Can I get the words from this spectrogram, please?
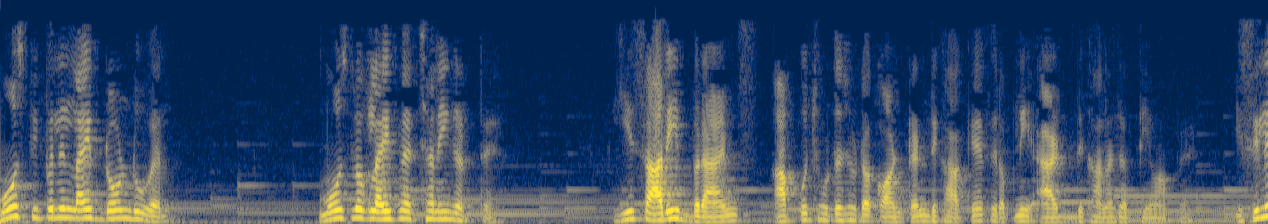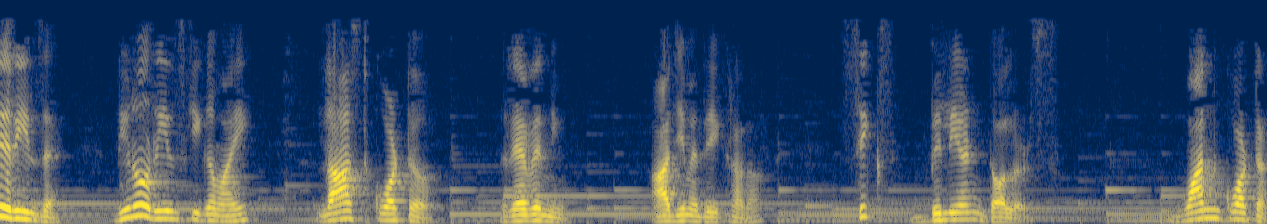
most people in life don't do well most लोग लाइफ में अच्छा नहीं करते. ये सारी ब्रांड्स आपको छोटा छोटा कंटेंट दिखा के फिर अपनी एड दिखाना चाहती है वहाँ पे. इसीलिए रील्स है. दिनों रील्स की कमाई? लास्ट क्वार्टर रेवेन्यू आज ही मैं देख रहा था. Six billion dollars one quarter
